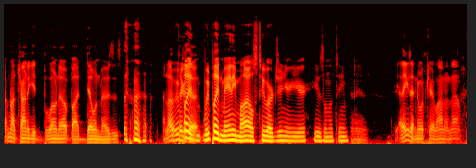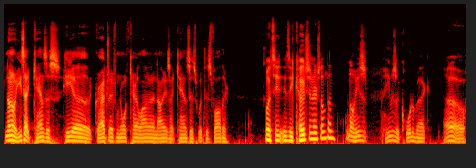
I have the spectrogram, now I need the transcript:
I'm not trying to get blown up by Dylan Moses. Another we played with we played Manny Miles too our junior year. He was on the team. the- yeah. I think he's at North Carolina now. no, no, he's at Kansas. He uh graduated from North Carolina, and now he's at Kansas with his father. What's he? Is he coaching or something? No, he's he was a quarterback. Oh,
